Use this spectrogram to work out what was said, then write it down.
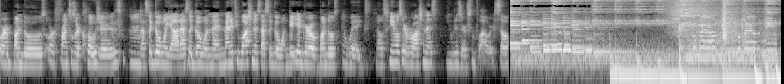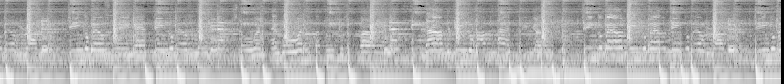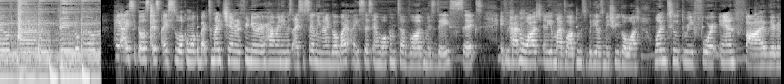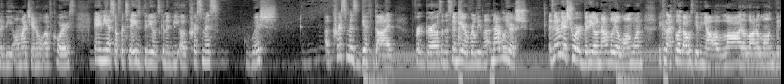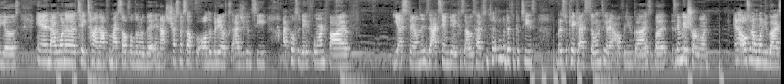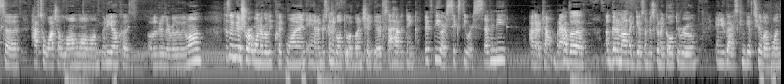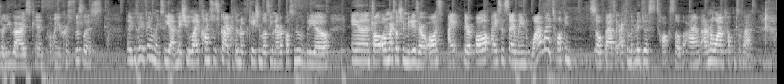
or bundles or frontals or closures. Mm, that's a good one, y'all. That's a good one, men. Men, if you're watching this, that's a good one. Get your girl bundles and wigs. Those females who are watching this, you deserve some flowers. So. Isis. Welcome, welcome back to my channel. If you're new here, hi, my name is Isis Syleen and I go by Isis and welcome to Vlogmas Day 6. If you haven't watched any of my Vlogmas videos, make sure you go watch 1, 2, 3, 4, and 5. They're going to be on my channel, of course. And yeah, so for today's video, it's going to be a Christmas wish, a Christmas gift guide for girls. And it's going to be a really, not really a, it's to be a short video, not really a long one, because I feel like I was giving y'all a lot, a lot of long videos. And I want to take time out for myself a little bit and not stress myself with all the videos, because as you can see, I posted day 4 and 5 yesterday on the exact same day because I was having some technical difficulties. But it's okay because I still wanted to get it out for you guys. But it's to be a short one. And I also don't want you guys to have to watch a long, long, long video because all the videos are really, really long. So it's to be a short one, a really quick one. And I'm just to go through a bunch of gifts. I have, I think, 50 or 60 or 70. I got to count. But I have a, a good amount of gifts I'm just to go through. And you guys can give to your loved ones or you guys can put on your Christmas list that you can tell your family. So yeah, make sure you like, comment, subscribe, hit the notification bell so you never post a new video. And follow all my social medias. They're all I they're all Isis Syleen. Why am I talking so fast? Like I can literally just talk slow, but I, I don't know why I'm talking so fast.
